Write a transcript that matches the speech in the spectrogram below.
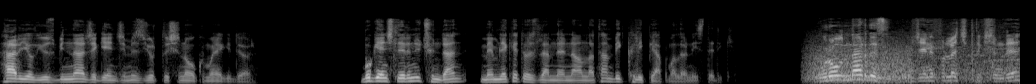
Her yıl yüz binlerce gencimiz yurt dışına okumaya gidiyor. Bu gençlerin üçünden memleket özlemlerini anlatan bir klip yapmalarını istedik. Uğur oğlum neredesin? Jennifer'la çıktık şimdi.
